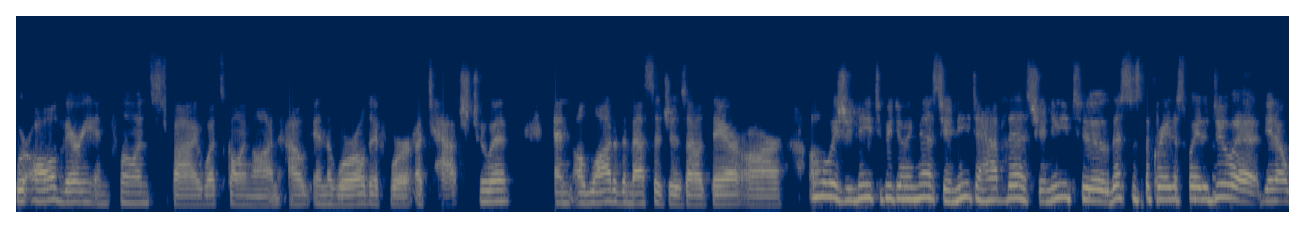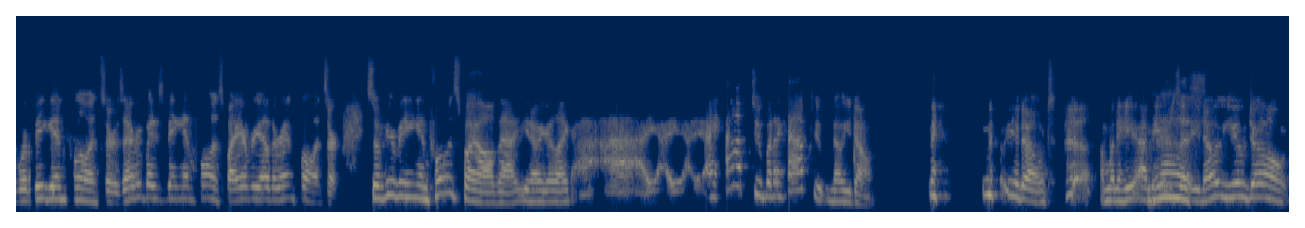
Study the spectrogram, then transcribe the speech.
we're all very influenced by what's going on out in the world if we're attached to it and a lot of the messages out there are oh is you need to be doing this you need to have this you need to this is the greatest way to do it. You know we're big influencers everybody's being influenced by every other influencer. So if you're being influenced by all that you know you're like i i, I have to but i have to. No you don't. No you don't. I'm gonna hear i'm yes. here to say no you don't.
